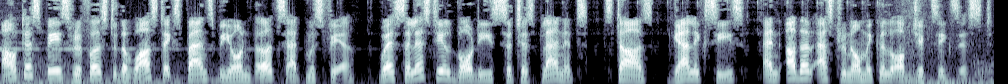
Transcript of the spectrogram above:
Outer space refers to the vast expanse beyond Earth's atmosphere, where celestial bodies such as planets, stars, galaxies, and other astronomical objects exist.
